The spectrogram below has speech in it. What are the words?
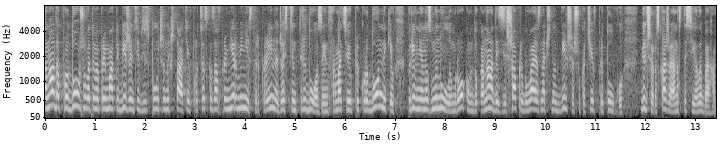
Канада продовжуватиме приймати біженців зі Сполучених Штатів. Про це сказав прем'єр-міністр країни Джастін Трюдо. За інформацією прикордонників, порівняно з минулим роком до Канади зі США прибуває значно більше шукачів притулку. Більше розкаже Анастасія Лебега.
